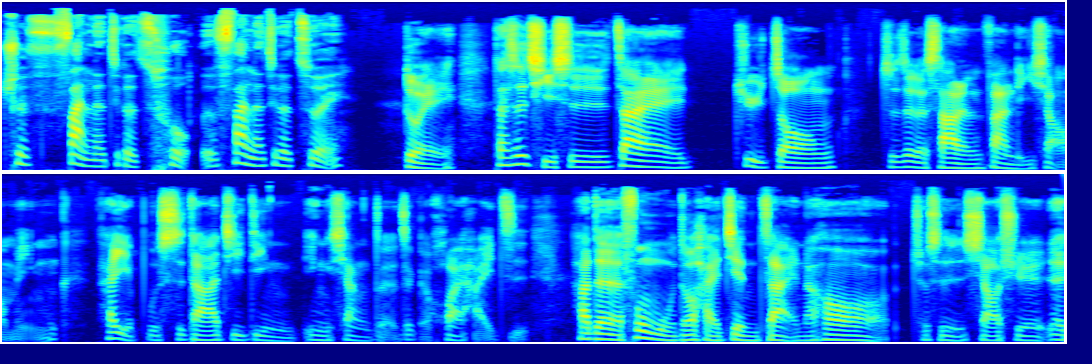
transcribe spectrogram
却犯了这个错，呃，犯了这个罪。对，但是其实，在剧中，就这个杀人犯李小明，他也不是大家既定印象的这个坏孩子。他的父母都还健在，然后就是小学呃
